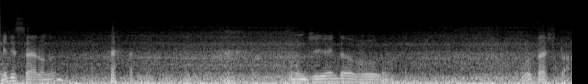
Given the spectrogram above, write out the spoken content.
Me disseram, né? um dia ainda vou vou testar.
